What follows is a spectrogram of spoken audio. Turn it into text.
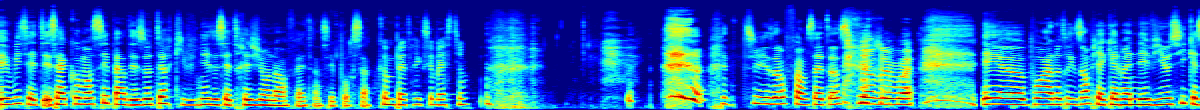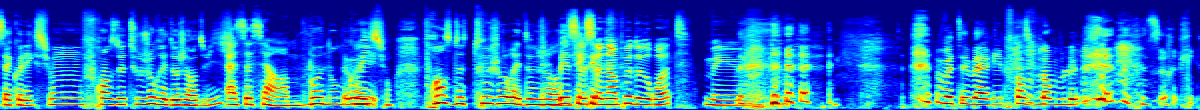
Et oui, ça a, été- ça a commencé par des auteurs qui venaient de cette région-là, en fait. hein, c'est pour ça. comme Patrick Sébastien. tu es en forme, ça t'inspire, je vois. Et euh, pour un autre exemple, il y a Calman Lévy aussi qui a sa collection France de toujours et d'aujourd'hui. Ah, ça, c'est un beau nom de Oui. collection. France de toujours et d'aujourd'hui. Ça sonne un peu de droite, mais euh, Votez Marine, France blanc-bleu. c'est horrible.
